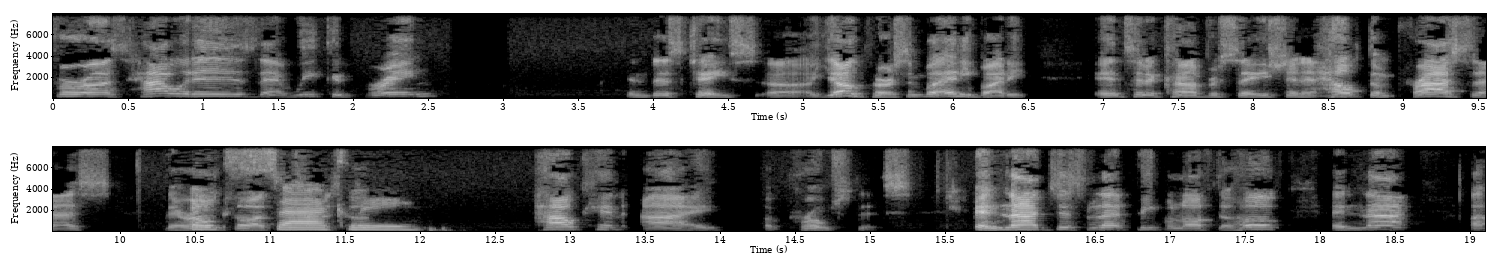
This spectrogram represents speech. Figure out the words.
for us how it is that we could bring, in this case, uh, a young person, but anybody, into the conversation and help them process their own exactly. thoughts. Exactly. How can I approach this? And not just let people off the hook and not uh,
